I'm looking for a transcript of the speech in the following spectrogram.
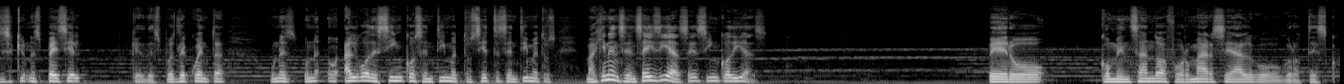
dice que una especie que después le cuenta algo de 5 centímetros, 7 centímetros. Imagínense, en 6 días, ¿eh? 5 días. Pero comenzando a formarse algo grotesco.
